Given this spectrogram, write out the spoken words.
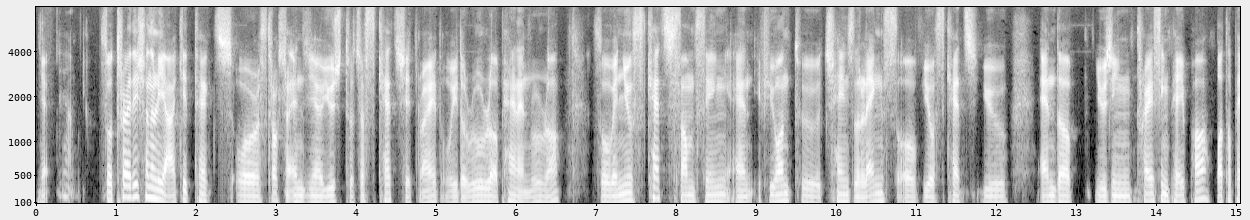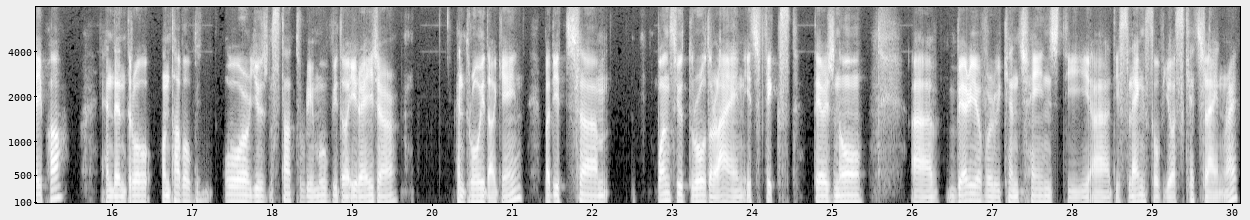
Yeah. yeah. So traditionally, architects or structural engineer used to just sketch it, right, with a ruler, pen and ruler. So when you sketch something, and if you want to change the length of your sketch, you end up using tracing paper, butter paper, and then draw on top of it, or you start to remove with the eraser and draw it again. But it's um, once you draw the line, it's fixed. There is no uh, variable we can change the uh, this length of your sketch line, right?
